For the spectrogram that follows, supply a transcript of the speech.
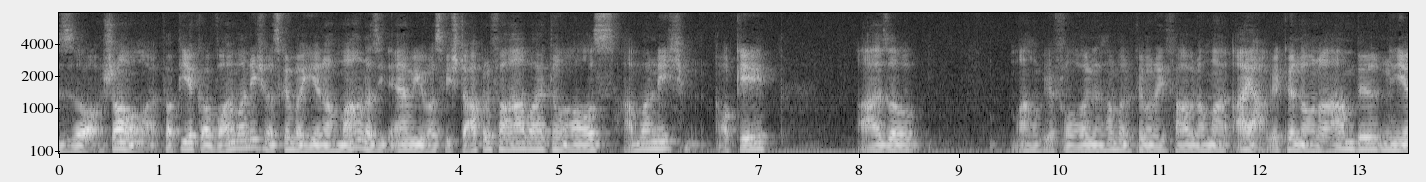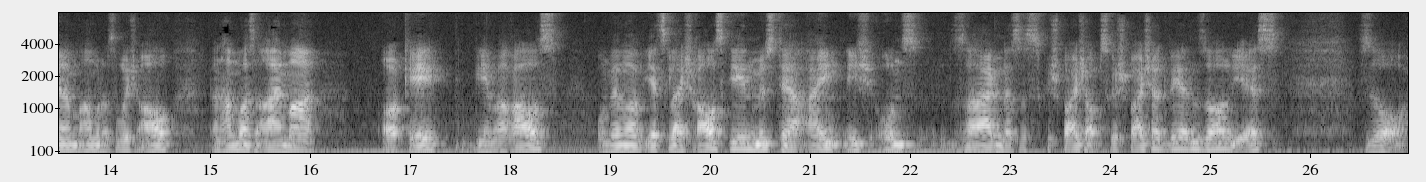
so, schauen wir mal. Papierkorb wollen wir nicht. Was können wir hier noch machen? Da sieht irgendwie was wie Stapelverarbeitung aus. Haben wir nicht. Okay. Also machen wir folgendes. Haben wir, können wir die Farbe nochmal. Ah ja, wir können noch einen Rahmen bilden hier. Machen wir das ruhig auch. Dann haben wir es einmal. Okay, gehen wir raus. Und wenn wir jetzt gleich rausgehen, müsste er eigentlich uns sagen, dass es gespeichert, ob es gespeichert werden soll. Yes. So,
